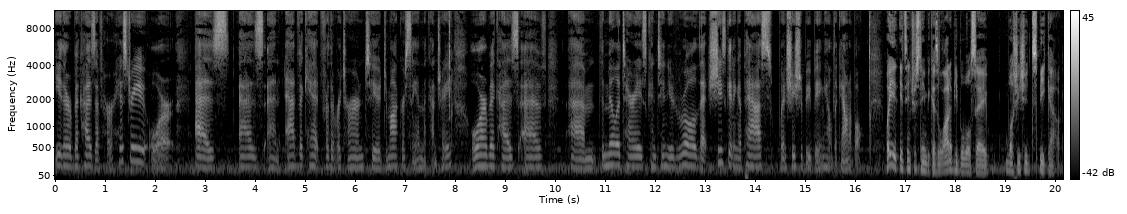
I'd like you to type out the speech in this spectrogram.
either because of her history or as as an advocate for the return to democracy in the country, or because of um, the military's continued rule that she's getting a pass when she should be being held accountable. Well, it's interesting because a lot of people will say, well, she should speak out.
